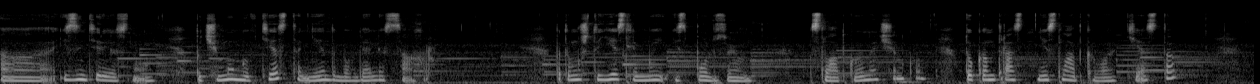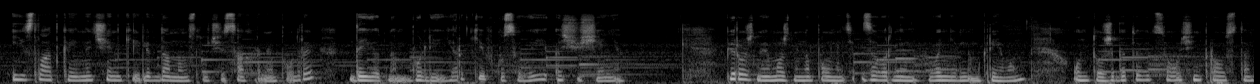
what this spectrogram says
А, из интересного, почему мы в тесто не добавляли сахар? Потому что если мы используем сладкую начинку, то контраст несладкого теста и сладкой начинки, или в данном случае сахарной пудры, дает нам более яркие вкусовые ощущения. Пирожные можно наполнить заварным ванильным кремом. Он тоже готовится очень просто.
